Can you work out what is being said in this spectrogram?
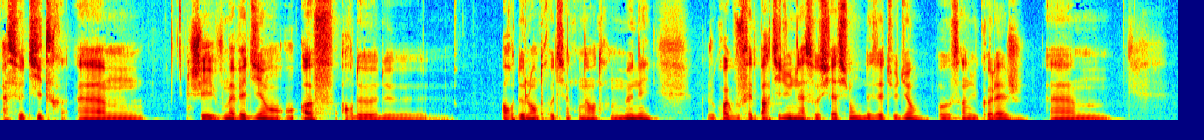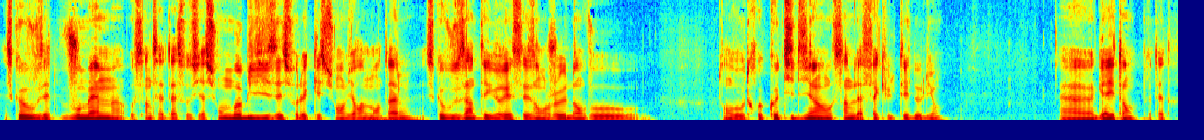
à ce titre, euh, vous m'avez dit en, off, hors de, l'entretien qu'on est en train de mener, je crois que vous faites partie d'une association des étudiants au sein du collège. Euh, est-ce que vous êtes vous-même, au sein de cette association, mobilisé sur les questions environnementales? Est-ce que vous intégrez ces enjeux dans votre quotidien au sein de la faculté de Lyon? Gaëtan, peut-être?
